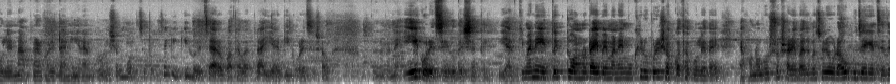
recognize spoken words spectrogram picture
বলেন না, আপনার ঘরে টানিয়ে রাখব, এসব বলছে। টলছে কী কী হয়েছে? আরও কথাবার্তা ইয়ার কি করেছে সব। এ করেছে ওদের সাথে। ইয়ার কি মানে এ তো একটু অন্য টাইপের মানে মুখের উপরেই সব কথা বলে দেয়। এখন অবশ্য সাড়ে পাঁচ বছরে ওরাও বুঝে গেছে যে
